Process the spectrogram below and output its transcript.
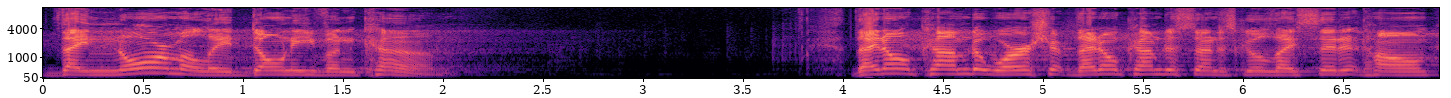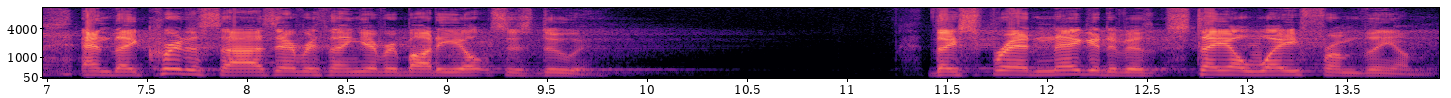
they normally don't even come. They don't come to worship, they don't come to Sunday school, they sit at home and they criticize everything everybody else is doing. They spread negative, stay away from them.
